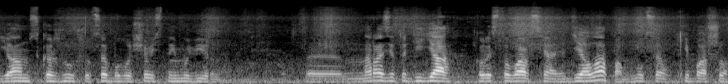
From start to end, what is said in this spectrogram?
я вам скажу, що це було щось неймовірне. Е, наразі тоді я користувався діалапом, ну це хіба що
